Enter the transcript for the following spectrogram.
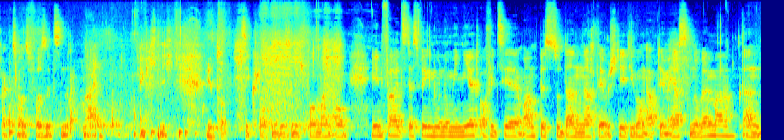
Fraktionsvorsitzende. Nein, eigentlich nicht. Sie kloppen sich nicht vor meinen Augen. Jedenfalls deswegen nur nominiert. Offiziell im Amt bist du dann nach der Bestätigung ab dem 1. November. Dann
